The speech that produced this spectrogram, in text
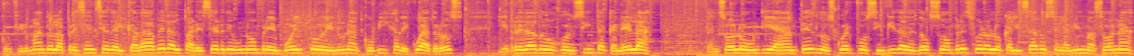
confirmando la presencia del cadáver al parecer de un hombre envuelto en una cobija de cuadros y enredado con cinta canela. Tan solo un día antes, los cuerpos sin vida de dos hombres fueron localizados en la misma zona.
